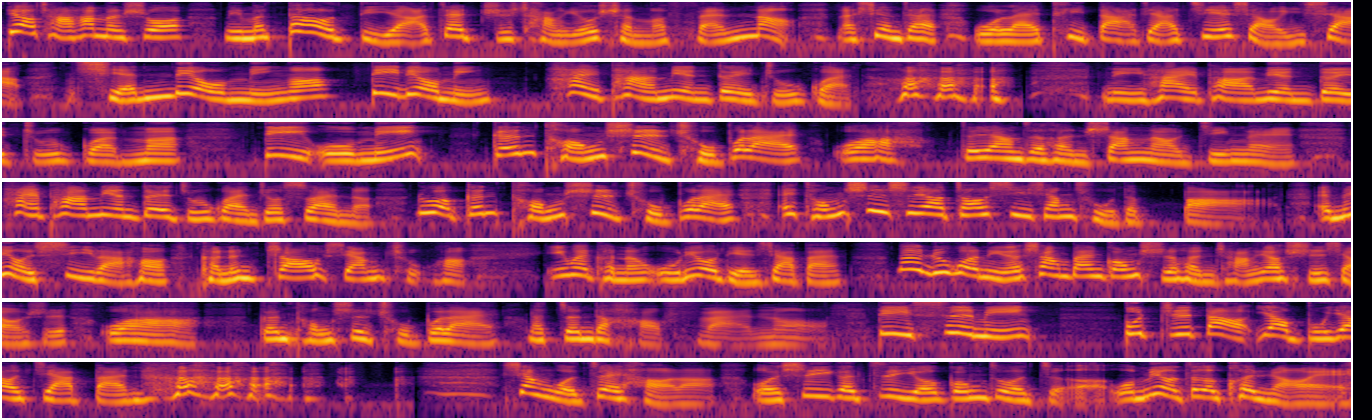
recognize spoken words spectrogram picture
调查，他们说：你们到底啊在职场有什么烦恼？那现在我来替大家揭晓一下前六名哦，第六名。害怕面对主管，你害怕面对主管吗？第五名，跟同事处不来，哇，这样子很伤脑筋哎。害怕面对主管就算了，如果跟同事处不来，哎，同事是要朝夕相处的吧？哎，没有戏啦哈，可能朝相处哈，因为可能五六点下班。那如果你的上班工时很长，要十小时，哇，跟同事处不来，那真的好烦哦。第四名。不知道要不要加班，像我最好了，我是一个自由工作者，我没有这个困扰哎。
